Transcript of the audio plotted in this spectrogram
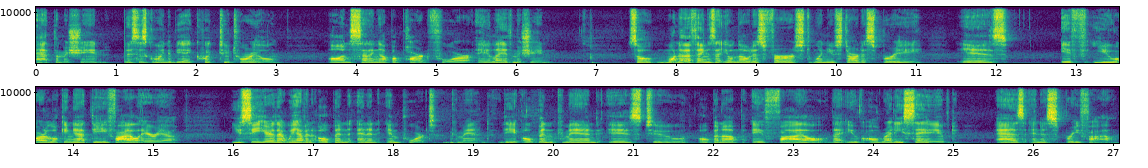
at the machine. This is going to be a quick tutorial on setting up a part for a lathe machine. So one of the things that you'll notice first when you start Esprit is if you are looking at the file area, you see here that we have an open and an import command. The open command is to open up a file that you've already saved as an Esprit file.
